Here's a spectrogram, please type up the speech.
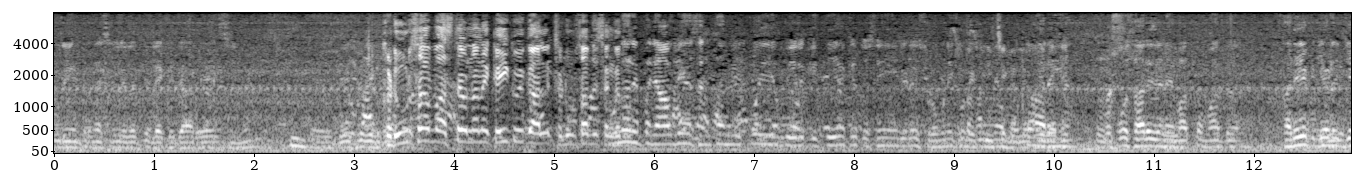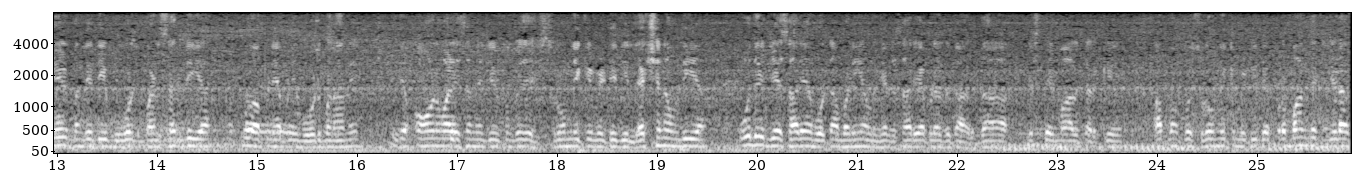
ਪੂਰੀ ਇੰਟਰਨੈਸ਼ਨਲ ਲੈਵਲ ਤੇ ਲੈ ਕੇ ਜਾ ਰਹੇ ਸੀ ਨੂੰ। ਖਡੂਰ ਸਾਹਿਬ ਵਾਸਤੇ ਉਹਨਾਂ ਨੇ ਕਈ ਕੋਈ ਗੱਲ ਖਡੂਰ ਸਾਹਿਬ ਦੀ ਸੰਗਤ ਉਹਨਾਂ ਨੇ ਪੰਜਾਬ ਦੀਆਂ ਸੰਗਤਾਂ ਨੂੰ ਇੱਕੋ ਹੀ ਅਪੀਲ ਕੀਤੀ ਹੈ ਕਿ ਤੁਸੀਂ ਜਿਹੜੇ ਸ਼੍ਰੋਮਣੀ ਕਮੇਟੀ ਆ ਰਹੀਆਂ ਉਹ ਸਾਰੇ ਜਣੇ ਵੱਧ ਤੋਂ ਵੱਧ ਹਰੇਕ ਜਿਹੜੇ ਜਿਹੜੇ ਬੰਦੇ ਦੀ ਵੋਟ ਬਣ ਸਕਦੀ ਆ, ਉਹ ਆਪਣੇ ਆਪਣੇ ਵੋਟ ਬਣਾਵੇ। ਤੇ ਆਉਣ ਵਾਲੇ ਸਮੇਂ 'ਚ ਕਿਉਂਕਿ ਸ਼੍ਰੋਮਣੀ ਕਮੇਟੀ ਦੀ ਇਲੈਕਸ਼ਨ ਆਉਂਦੀ ਆ, ਉਹਦੇ ਜੇ ਸਾਰੀਆਂ ਵੋਟਾਂ ਬਣੀਆਂ ਹੋਣਗੀਆਂ ਤੇ ਸਾਰੇ ਆਪਣੇ ਅਧਿਕਾਰ ਦਾ ਇਸਤੇਮਾਲ ਕਰਕੇ ਆਪਾਂ ਕੋਈ ਸ਼੍ਰੋਮਣੀ ਕਮੇਟੀ ਦੇ ਪ੍ਰਬੰਧਕ ਜਿਹੜਾ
